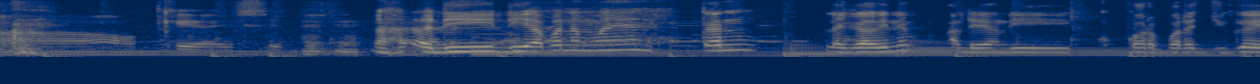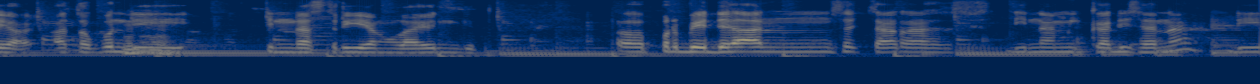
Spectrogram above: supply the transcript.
ah, oke, I see. Mm-mm. Nah, di di apa namanya? Kan legal ini ada yang di corporate juga ya ataupun di industri yang lain gitu. Eh, perbedaan secara dinamika di sana di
